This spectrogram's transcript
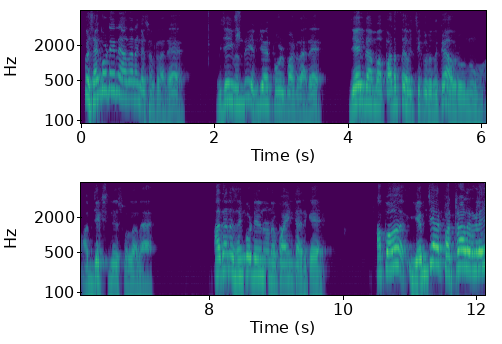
இப்போ செங்கோட்டையன் அதானங்க சொல்றாரு? விஜய் வந்து எம்ஜிஆர் புகழ் பாடுறாரு. ஜெயலலிதாமா படத்தை வச்சுக்கிறதுக்கு அவர் ஒன்றும் அப்ஜெக்ஷனே சொல்லலை. அதான செங்கோட்டையனோட பாயிண்டா இருக்கு. அப்போ எம்ஜிஆர் பற்றாளர்களை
